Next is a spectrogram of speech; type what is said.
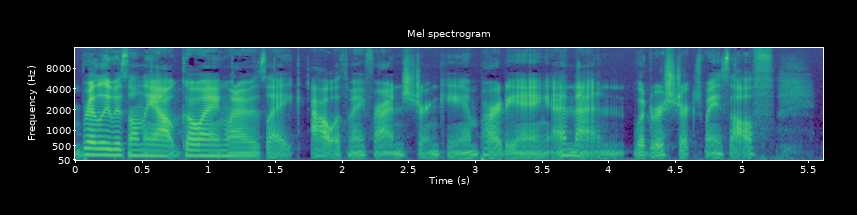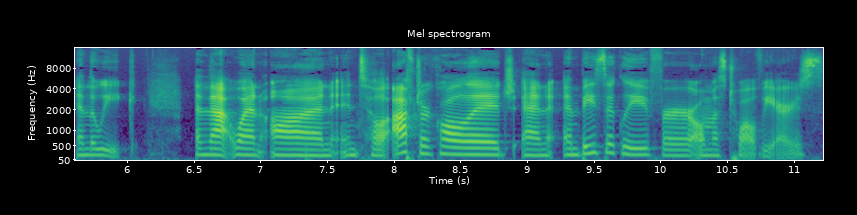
really was only outgoing when I was like out with my friends drinking and partying, and then would restrict myself in the week. And that went on until after college and, and basically for almost 12 years.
